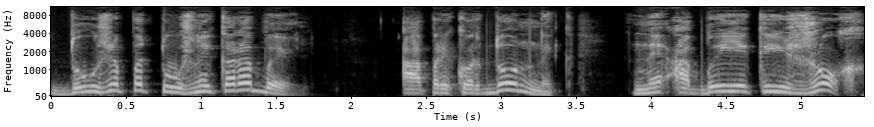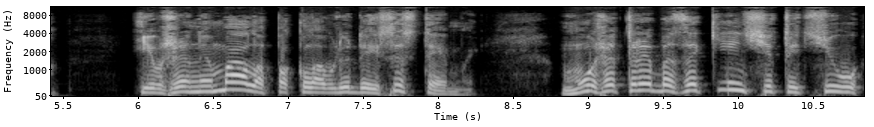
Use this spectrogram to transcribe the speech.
дуже потужний корабель, а прикордонник неабиякий жох і вже немало поклав людей системи. Може, треба закінчити цю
